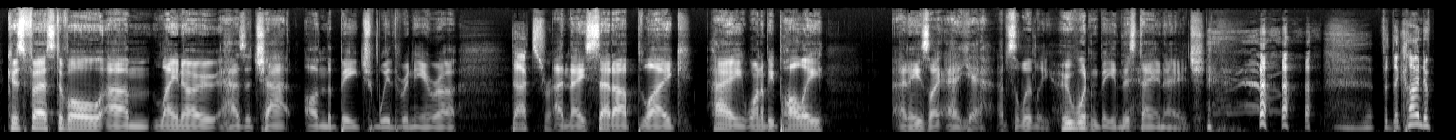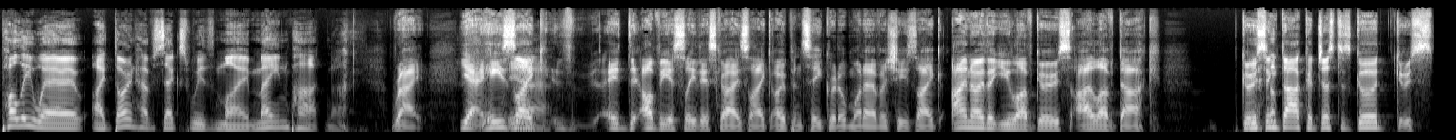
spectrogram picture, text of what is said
Because first of all, um, Leno has a chat on the beach with Rhaenyra, That's right. and they set up like, "Hey, want to be Polly?" And he's like, eh, "Yeah, absolutely. Who wouldn't be in this day and age?" but the kind of poly where I don't have sex with my main partner. right? Yeah, he's Yeah. like, it, obviously, this guy's like open secret or whatever. She's like, "I know that you love goose. I love duck. Goose and duck are just as good. Goose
